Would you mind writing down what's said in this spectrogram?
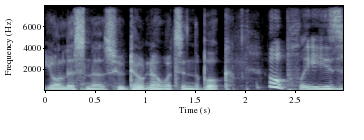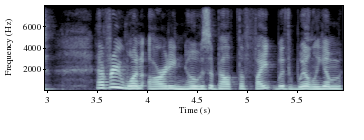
your listeners who don't know what's in the book. Oh, please. Everyone already knows about the fight with William,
